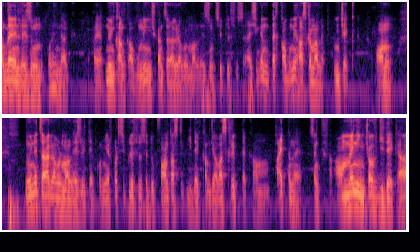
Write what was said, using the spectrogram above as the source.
անգլերեն լեզուն օրինակ նույնքան կապ ունի ինչքան ծրագրավորման լեզուն C++-ը այսինքն այդտեղ կապ ունի հասկանալը ինչ է անում նույնը ծրագրավորման լեզվի դեպքում, երբ որ C++-ը դուք ֆանտաստիկ գիտեք կամ JavaScript-ը կամ Python-ը, ասենք ամեն ինչով գիտեք, հա,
